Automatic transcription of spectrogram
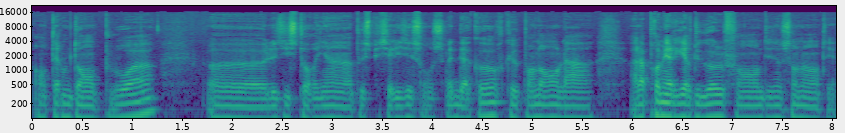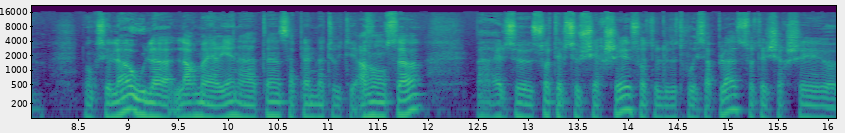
en termes d'emploi euh, les historiens un peu spécialisés sont, se mettent d'accord que pendant la, à la première guerre du Golfe en 1991. Donc c'est là où l'arme aérienne a atteint sa pleine maturité. Avant ça, bah, elle se, soit elle se cherchait, soit elle devait trouver sa place, soit elle cherchait euh,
